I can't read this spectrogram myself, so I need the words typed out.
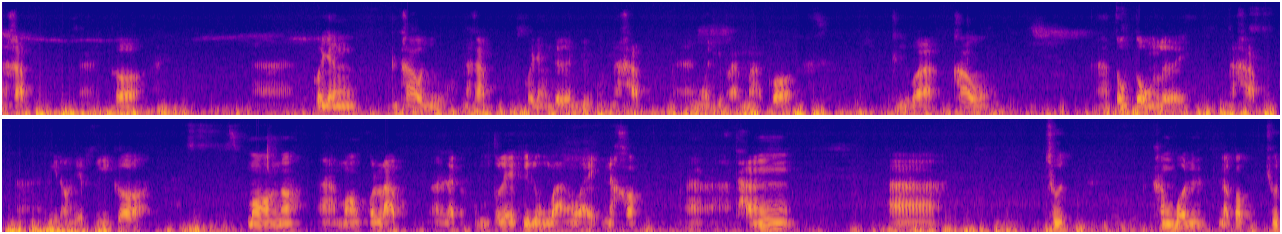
นะครับก็ก็ยังเข้าอยู่นะครับ ก็ยังเดินอยู่นะครับงวดที่ผ่านมาก็ถือว่าเข้าตรงๆเลยนะครับพี่น้องเอฟซีก็มองเนาะอ่ามองผลลัพธ์ และก็กลุ่มตัวเลขที่ลุงวางไว้นะครับทั้งชุดข้างบนแล้วก็ชุด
